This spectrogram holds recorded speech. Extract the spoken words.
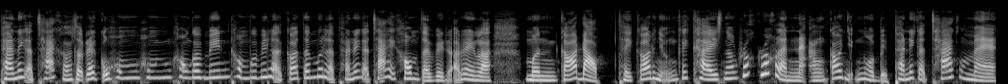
panic attack thật ra cũng không không không có biết không có biết là có tới mức là panic attack hay không. Tại vì rõ ràng là mình có đọc thì có những cái case nó rất rất là nặng. Có những người bị panic attack mà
